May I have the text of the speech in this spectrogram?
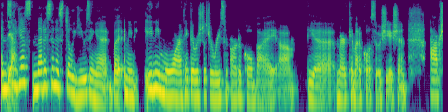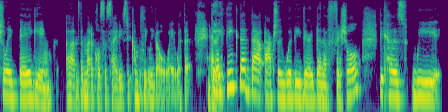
And yeah. so yes, medicine is still using it, but I mean anymore. I think there was just a recent article by um, the uh, American Medical Association actually begging um, the medical societies to completely go away with it. Good. And I think that that actually would be very beneficial because we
